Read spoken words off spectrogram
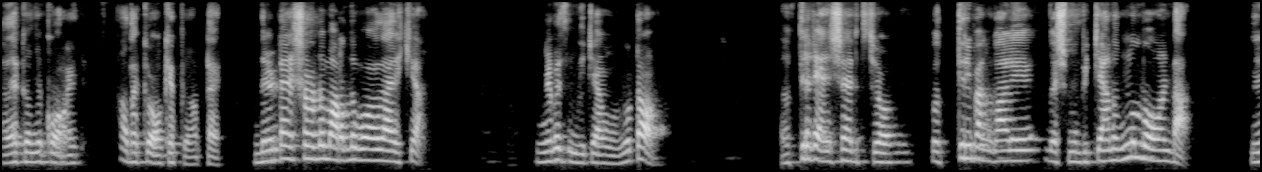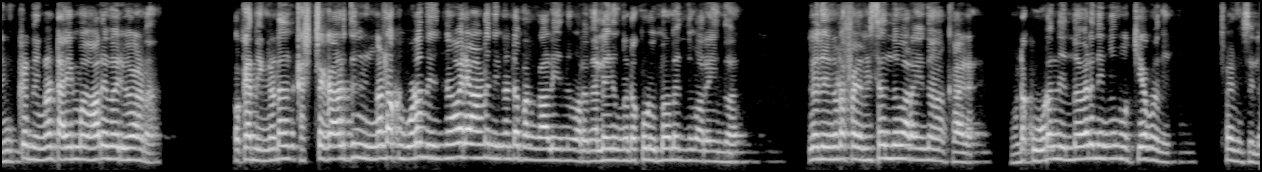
അതൊക്കെ ഒന്ന് കുറയും അതൊക്കെ ഓക്കെ പോട്ടെ. എന്തെങ്കിലും ടെൻഷൻ കൊണ്ട് മറന്നു പോകാതായിരിക്കാം. ഇങ്ങനെ ചിന്തിക്കാവുള്ളൂ കേട്ടോ ഒത്തിരി ടെൻഷൻ അടിച്ചോ? ഒത്തിരി പങ്കാളിയെ വിഷമിപ്പിക്കാനൊന്നും പോകണ്ട നിങ്ങൾക്ക് നിങ്ങളുടെ ടൈം മാറി വരുവാണ്. ഓക്കെ നിങ്ങളുടെ കഷ്ടകാലത്ത് നിങ്ങളുടെ കൂടെ നിന്നവരാണ് നിങ്ങളുടെ പങ്കാളി എന്ന് പറയുന്നത്. അല്ലെങ്കിൽ നിങ്ങളുടെ കുടുംബം എന്ന് പറയുന്നത്. അല്ലെങ്കിൽ നിങ്ങളുടെ ഫ്രണ്ട്സ് എന്ന് പറയുന്ന ആൾക്കാര്. നിങ്ങളുടെ കൂടെ നിന്നവരെ നിങ്ങൾ നോക്കിയാൽ മതി. ഫ്രണ്ട്സിൽ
